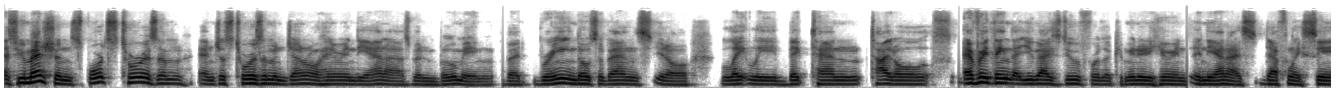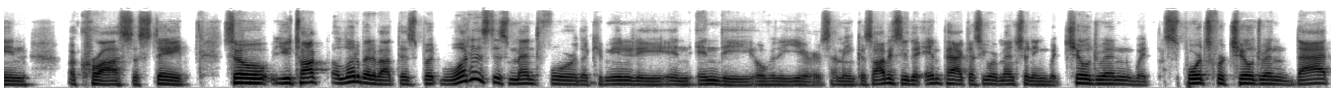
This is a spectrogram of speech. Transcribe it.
as you mentioned, sports tourism and just tourism in general here in Indiana has been booming, but bringing those events, you know, lately Big Ten titles, everything that you guys do for the community here in Indiana is definitely seen across the state. So you talked a little bit about this, but what has this meant for the community in Indy over the years? I mean, because obviously the impact, as you were mentioning, with children, with sports for children, that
